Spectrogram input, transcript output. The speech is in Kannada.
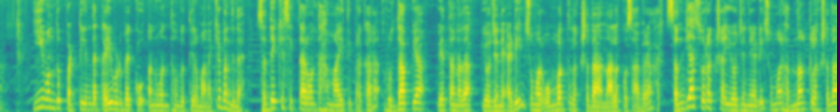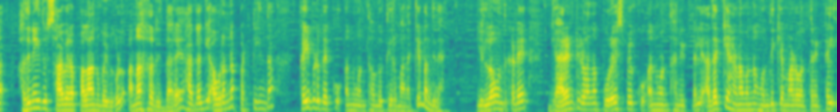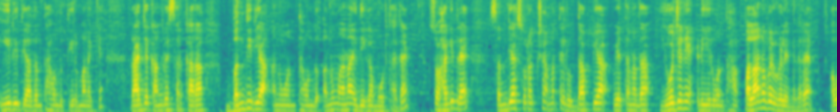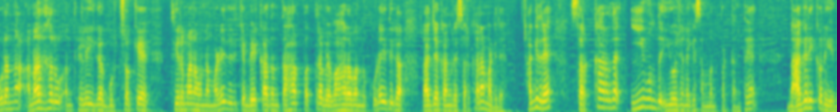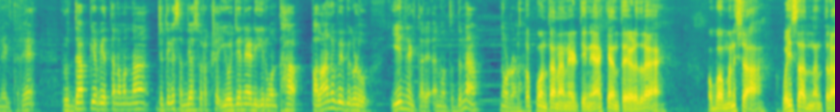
ಈ ಒಂದು ಪಟ್ಟಿಯಿಂದ ಕೈ ಬಿಡಬೇಕು ಅನ್ನುವಂಥ ಒಂದು ತೀರ್ಮಾನಕ್ಕೆ ಬಂದಿದೆ. ಸದ್ಯಕ್ಕೆ ಸಿಗ್ತಾ ಇರುವಂತಹ ಮಾಹಿತಿ ಪ್ರಕಾರ ವೃದ್ಧಾಪ್ಯ ವೇತನದ ಯೋಜನೆ ಅಡಿ ಸುಮಾರು ಒಂಬತ್ತು ಲಕ್ಷದ ನಾಲ್ಕು ಸಾವಿರ, ಸಂಧ್ಯಾ ಸುರಕ್ಷಾ ಯೋಜನೆ ಅಡಿ ಸುಮಾರು ಹದಿನಾಲ್ಕು ಲಕ್ಷದ ಹದಿನೈದು ಸಾವಿರ ಫಲಾನುಭವಿಗಳು ಅನರ್ಹರಿದ್ದಾರೆ. ಹಾಗಾಗಿ ಅವರನ್ನು ಪಟ್ಟಿಯಿಂದ ಕೈ ಬಿಡಬೇಕು ಅನ್ನುವಂಥ ಒಂದು ತೀರ್ಮಾನಕ್ಕೆ ಬಂದಿದೆ. ಎಲ್ಲೋ ಒಂದು ಕಡೆ ಗ್ಯಾರಂಟಿಗಳನ್ನು ಪೂರೈಸಬೇಕು ಅನ್ನುವಂಥ ನಿಟ್ಟಿನಲ್ಲಿ ಅದಕ್ಕೆ ಹಣವನ್ನು ಹೊಂದಿಕೆ ಮಾಡುವಂಥ ನಿಟ್ಟಿನಲ್ಲಿ ಈ ರೀತಿಯಾದಂತಹ ಒಂದು ತೀರ್ಮಾನಕ್ಕೆ ರಾಜ್ಯ ಕಾಂಗ್ರೆಸ್ ಸರ್ಕಾರ ಬಂದಿದೆಯಾ ಅನ್ನುವಂಥ ಒಂದು ಅನುಮಾನ ಇದೀಗ ಮೂಡ್ತಾ ಇದೆ. ಸೊ ಹಾಗಿದ್ರೆ ಸಂಧ್ಯಾ ಸುರಕ್ಷಾ ಮತ್ತು ವೃದ್ಧಾಪ್ಯ ವೇತನದ ಯೋಜನೆ ಅಡಿ ಇರುವಂತಹ ಫಲಾನುಭವಿಗಳೇನಿದ್ದಾರೆ, ಅವರನ್ನು ಅನರ್ಹರು ಅಂಥೇಳಿ ಈಗ ಗುರುತಿಸೋಕ್ಕೆ ತೀರ್ಮಾನವನ್ನು ಮಾಡಿದ. ಇದಕ್ಕೆ ಬೇಕಾದಂತಹ ಪತ್ರ ವ್ಯವಹಾರವನ್ನು ಕೂಡ ಇದೀಗ ರಾಜ್ಯ ಕಾಂಗ್ರೆಸ್ ಸರ್ಕಾರ ಮಾಡಿದೆ. ಹಾಗಿದ್ರೆ ಸರ್ಕಾರದ ಈ ಒಂದು ಯೋಜನೆಗೆ ಸಂಬಂಧಪಟ್ಟಂತೆ ನಾಗರಿಕರು ಏನು ಹೇಳ್ತಾರೆ, ವೃದ್ಧಾಪ್ಯ ವೇತನವನ್ನು ಜೊತೆಗೆ ಸಂಧ್ಯಾ ಸುರಕ್ಷಾ ಯೋಜನೆ ಅಡಿ ಇರುವಂತಹ ಫಲಾನುಭವಿಗಳು ಏನು ಹೇಳ್ತಾರೆ ಅನ್ನುವಂಥದ್ದನ್ನು ನೋಡೋಣ. ತಪ್ಪು ಅಂತ ನಾನು ಹೇಳ್ತೀನಿ. ಯಾಕೆ ಅಂತ ಹೇಳಿದ್ರೆ, ಒಬ್ಬ ಮನುಷ್ಯ ವಯಸ್ಸಾದ ನಂತರ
